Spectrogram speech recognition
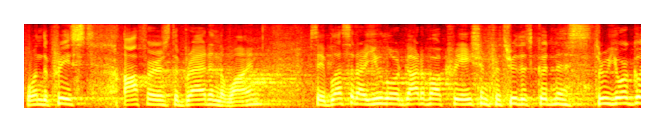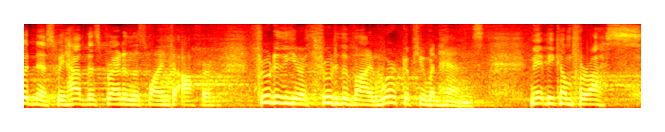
When the priest offers the bread and the wine, say, Blessed are you, Lord God of all creation, for through this goodness, through your goodness, we have this bread and this wine to offer. Fruit of the earth, fruit of the vine, work of human hands. May it become for us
